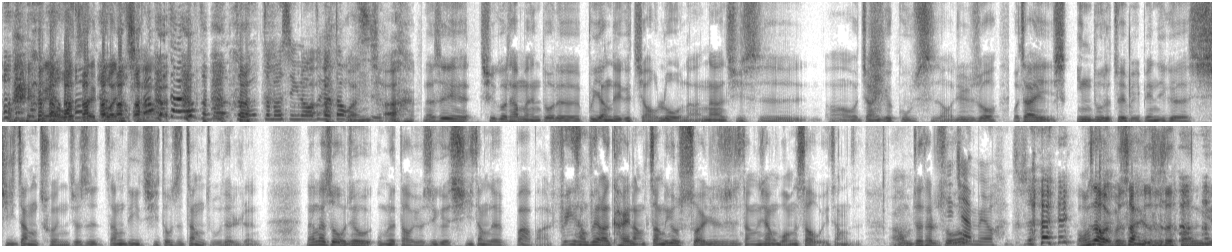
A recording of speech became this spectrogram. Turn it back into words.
没有，我只在观察。怎么怎么怎么形容这个动词？观察。那所以去过他们很多的不一样的一个角落呢。那其实。哦，我讲一个故事哦，就是说我在印度的最北边这个西藏村，就是当地其实都是藏族的人。那那时候我就我们的导游是一个西藏的爸爸，非常非常的开朗，长得又帅，就是长得像王少伟这样子。然后我们就他就说，听起来没有很帅。王少伟不帅是不是？你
